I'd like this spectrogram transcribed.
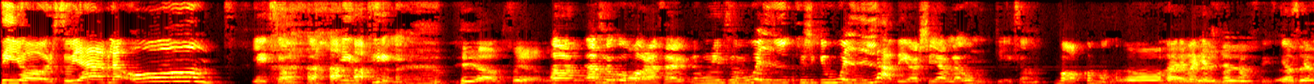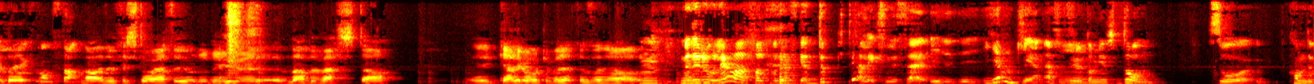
Det gör så jävla ont! Liksom intill. Helt fel. Ja, liksom. alltså och Ja. bara så här, hon liksom wail, försöker waila det gör så jävla ont liksom bakom honom. Ja, det var helt fantastiskt. Jag Ja, det skrattade konstant. Ja, det förstår jag att du gjorde. Det är ju bland det värsta eh, karaokeberättelsen jag har. Mm. Men det roliga var att folk var ganska duktiga liksom så här, i, i, egentligen. Alltså Mm. förutom just dem så kom det,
